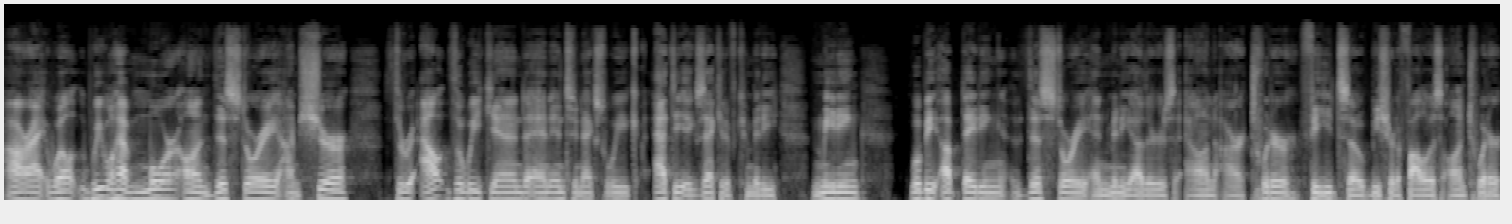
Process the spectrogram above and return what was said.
All right. Well, we will have more on this story, I'm sure, throughout the weekend and into next week at the executive committee meeting. We'll be updating this story and many others on our Twitter feed, so be sure to follow us on Twitter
